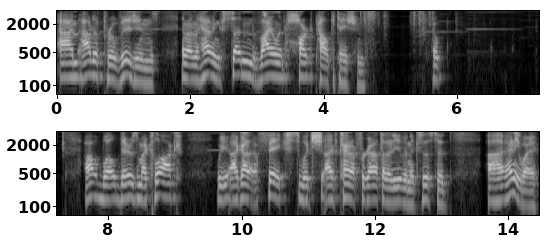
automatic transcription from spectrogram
I'm out of provisions, and I'm having sudden violent heart palpitations. Oh. Oh, well, there's my clock we I got it fixed, which I've kind of forgot that it even existed. Uh, anyway,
